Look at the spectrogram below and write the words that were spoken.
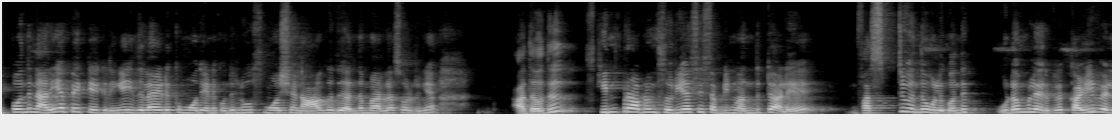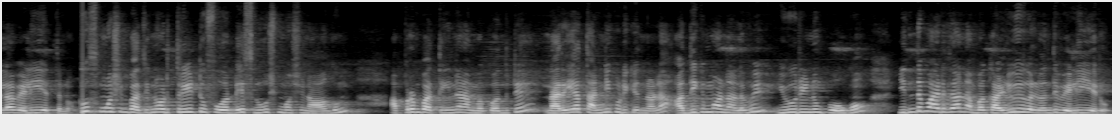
இப்போ வந்து நிறைய பேர் கேட்குறீங்க இதெல்லாம் எடுக்கும் போது எனக்கு வந்து லூஸ் மோஷன் ஆகுது. அந்த மாதிரிலாம் சொல்கிறீங்க அதாவது ஸ்கின் ப்ராப்ளம் சொரியாசிஸ் அப்படின்னு வந்துட்டாலே ஃபஸ்ட்டு வந்து உங்களுக்கு வந்து உடம்புல இருக்கிற கழிவெல்லாம் வெளியேற்றணும். லூஸ் மோஷன் பார்த்தீங்கன்னா ஒரு three to four days loose motion ஆகும். அப்புறம் பார்த்திங்கன்னா நமக்கு வந்துட்டு நிறையா தண்ணி குடிக்கிறதுனால அதிகமான அளவு யூரினும் போகும். இந்த மாதிரி தான் நம்ம கழிவுகள் வந்து வெளியேறும்.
